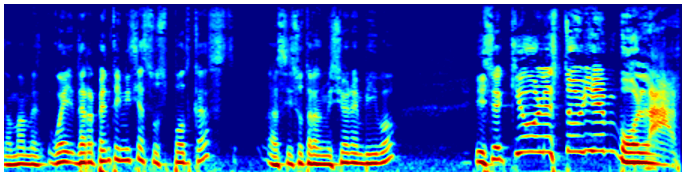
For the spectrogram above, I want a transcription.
No mames. Güey, de repente inicia sus podcasts, así su transmisión en vivo. Y dice, que le estoy bien volado.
